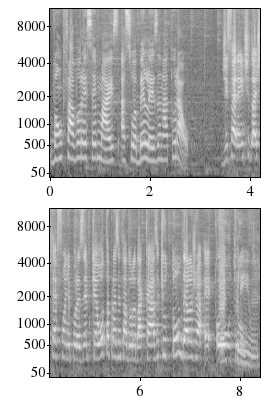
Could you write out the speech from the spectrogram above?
vão favorecer mais a sua beleza natural. Diferente da Stefânia, por exemplo, que é outra apresentadora da casa, que o tom dela já é, outro. É frio,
